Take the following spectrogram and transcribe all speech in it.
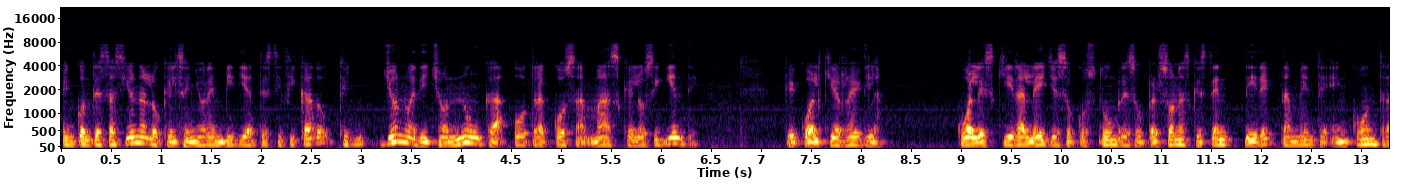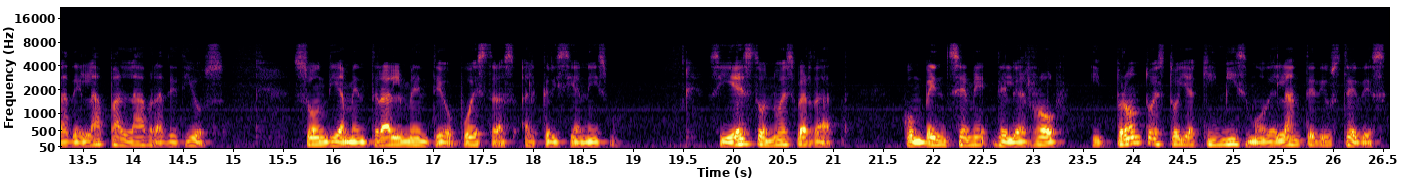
en contestación a lo que el Señor envidia ha testificado, que yo no he dicho nunca otra cosa más que lo siguiente, que cualquier regla, cualesquiera leyes o costumbres o personas que estén directamente en contra de la palabra de Dios, son diametralmente opuestas al cristianismo. Si esto no es verdad, convénceme del error y pronto estoy aquí mismo delante de ustedes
